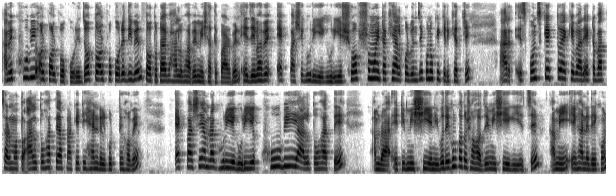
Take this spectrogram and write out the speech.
আমি খুবই অল্প অল্প করে, যত অল্প করে দিবেন ততটাই ভালোভাবে মেশাতে পারবেন। এই যেভাবে এক পাশে ঘুরিয়ে ঘুরিয়ে সব সময় এটা খেয়াল করবেন যে কোনো কেকের ক্ষেত্রে। আর স্পঞ্জ কেক তো একেবারে একটা বাচ্চার মতো আলতো হাতে আপনাকে এটি হ্যান্ডেল করতে হবে। এক পাশে আমরা ঘুরিয়ে ঘুরিয়ে খুবই আলতো হাতে আমরা এটি মিশিয়ে নিব। দেখুন কত সহজে মিশিয়ে গিয়েছে। আমি এখানে দেখুন,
